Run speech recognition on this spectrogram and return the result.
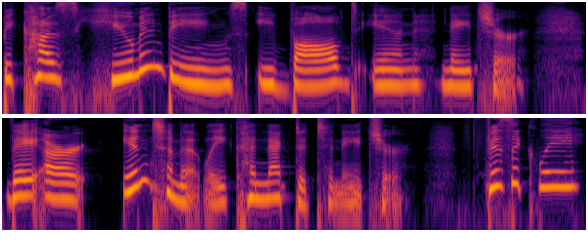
because human beings evolved in nature. They are intimately connected to nature. Physically,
